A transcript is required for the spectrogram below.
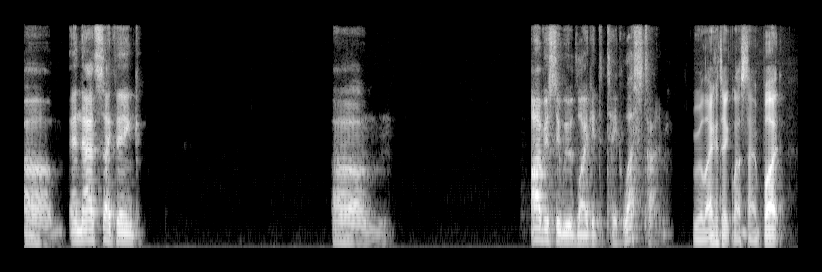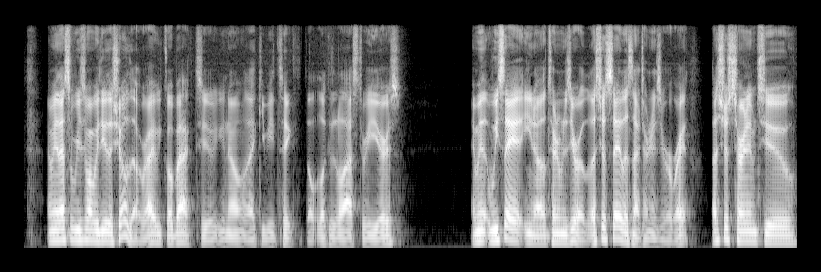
Um, and that's I think, um, obviously we would like it to take less time. We would like it to take less time, but I mean, that's the reason why we do the show, though, right? We go back to, you know, like if you take the look at the last three years. I mean, we say, you know, turn him to zero. Let's just say let's not turn him to zero, right? Let's just turn him to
